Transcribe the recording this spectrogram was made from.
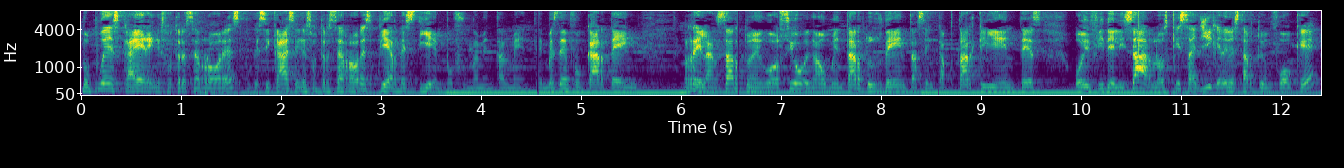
no puedes caer en esos tres errores, porque si caes en esos tres errores pierdes tiempo fundamentalmente. En vez de enfocarte en relanzar tu negocio, en aumentar tus ventas, en captar clientes o en fidelizarlos, que es allí que debe estar tu enfoque,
